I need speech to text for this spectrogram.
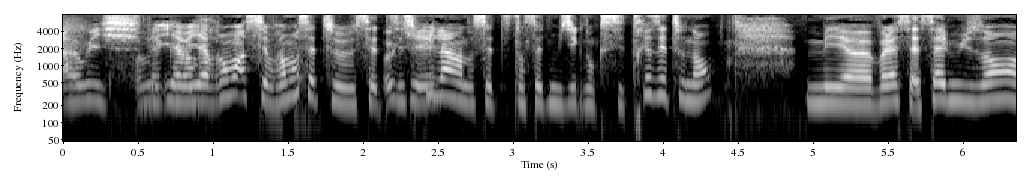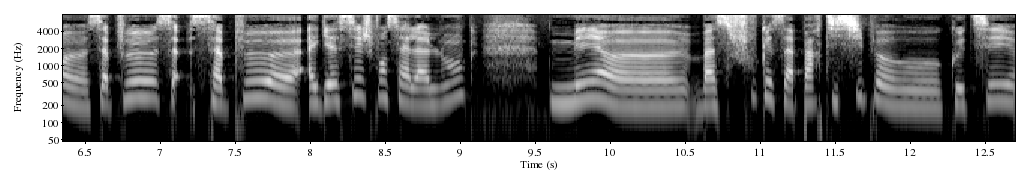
ah oui il y, a vraiment c'est vraiment cette, cet esprit là hein, dans cette dans cette musique. Donc c'est très étonnant. Mais voilà c'est assez amusant ça peut ça, peut agacer je pense à la longue. Mais bah, je trouve que ça participe au côté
